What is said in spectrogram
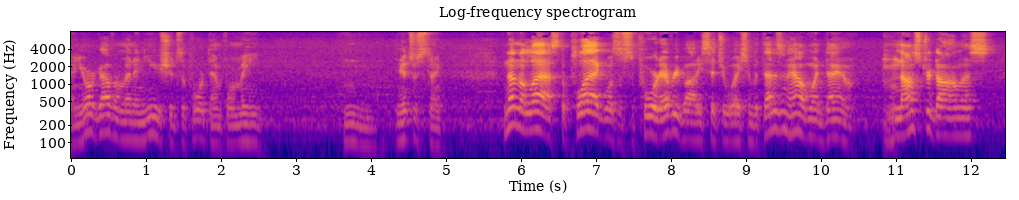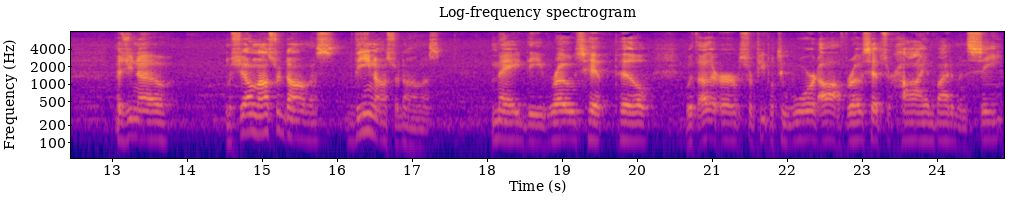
and your government and you should support them for me. Hmm, interesting. Nonetheless, the plague was a support everybody situation, but that isn't how it went down. Nostradamus, as you know, Michel Nostradamus, the Nostradamus, made the rose hip pill with other herbs for people to ward off. Rose hips are high in vitamin C.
